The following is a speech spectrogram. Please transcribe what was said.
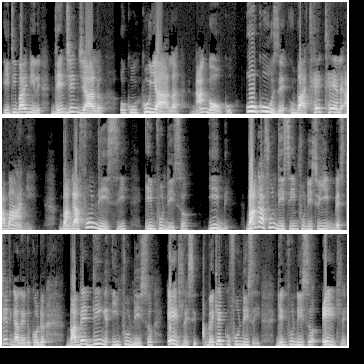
Ithi iBhayibhile, ndenjenjalo ukuyala nangoku ukuze ubathethele abanye bangafundisi imfundiso yimbi bangafundisi imfundiso yimbi esithethi ngale nto kodwa babedinga imfundiso enhle siqhubeke kufundisa ngemfundiso enhle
